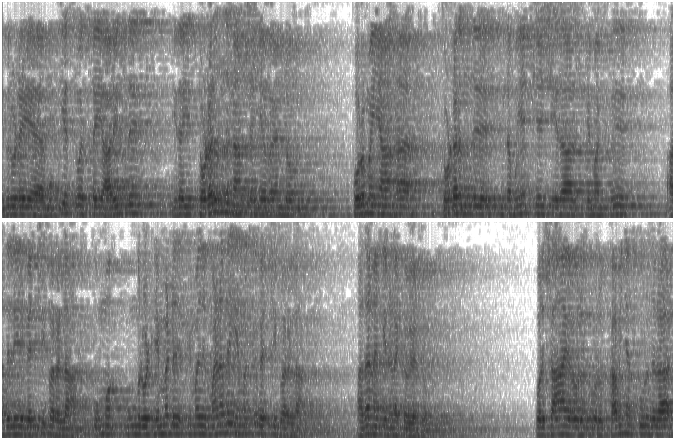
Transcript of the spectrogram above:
இதனுடைய முக்கியத்துவத்தை அறிந்து இதை தொடர்ந்து நாம் செய்ய வேண்டும். பொறுமையாக தொடர்ந்து இந்த முயற்சியை செய்தால் எமக்கு அதிலே வெற்றி பெறலாம். உம்ம உங்களுடைய எமது எமது மனதை எமக்கு வெற்றி பெறலாம். அதான் அங்கே நடக்க வேண்டும். ஒரு ஷாயர் ஒரு ஒரு கவிஞர் கூறுகிறார்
